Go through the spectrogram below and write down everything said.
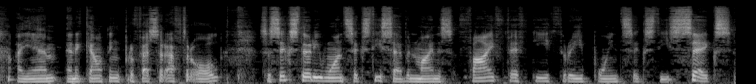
I am an accounting professor after all. So 631.67 minus 553.66,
